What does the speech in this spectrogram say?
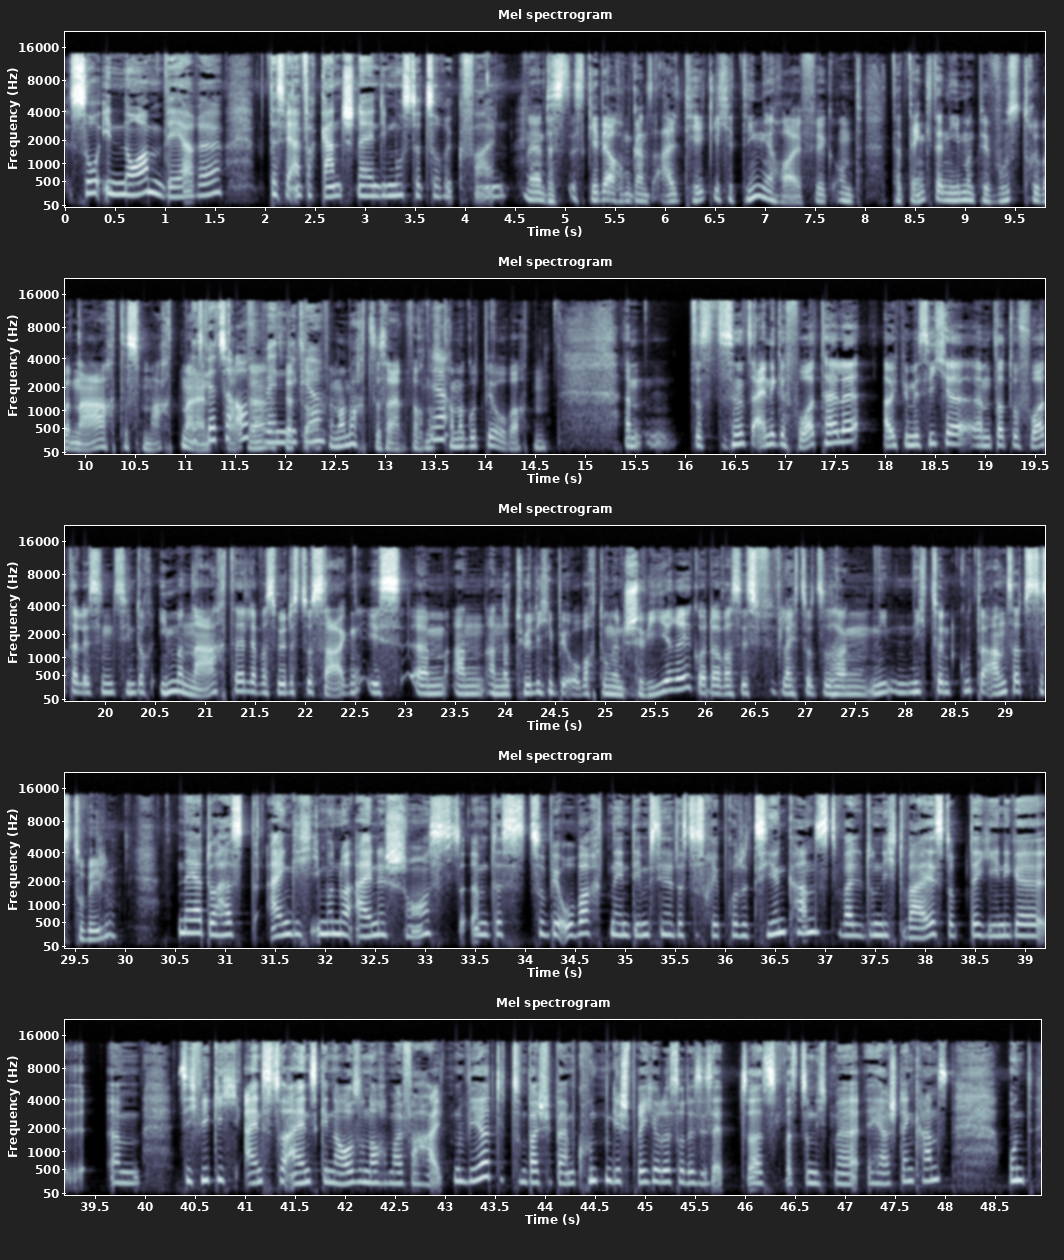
so enorm wäre, dass wir einfach ganz schnell in die Muster zurückfallen. Ja, das, es geht ja auch um ganz alltägliche Dinge häufig und da denkt ja niemand bewusst drüber nach, das macht man das einfach. Wird so aufwendig, ja. Das wird so ja. aufwendig, man macht es einfach und das ja. kann man gut beobachten. Ähm, das, das sind jetzt einige Vorteile, aber ich bin mir sicher, ähm, dort wo Vorteile sind, sind auch immer Nachteile. Was würdest du sagen, ist ähm, an, an natürlichen Beobachtungen schwierig oder was ist vielleicht sozusagen nie, nicht so ein guter Ansatz, das zu wählen? Naja, du hast eigentlich immer nur eine Chance, ähm, das zu beobachten, in dem Sinne, dass du es reproduzieren kannst, weil du nicht weißt, ob derjenige ähm, sich wirklich eins zu eins genauso nochmal verhalten wird. Zum Beispiel beim Kundengespräch oder so, das ist etwas, was du nicht mehr herstellen kannst. Und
